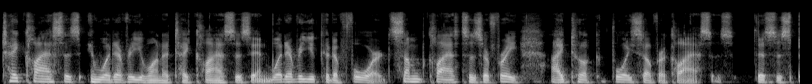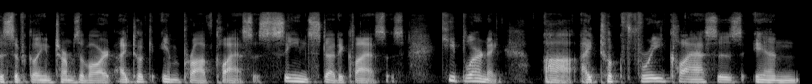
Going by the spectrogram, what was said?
Take classes in whatever you want to take classes in, whatever you could afford. Some classes are free. I took voiceover classes. This is specifically in terms of art. I took improv classes, scene study classes. Keep learning. Uh, I took free classes in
